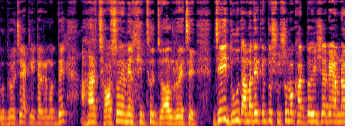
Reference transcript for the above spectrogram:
দুধ রয়েছে, এক লিটারের মধ্যে। আর ছশো এম কিন্তু জল রয়েছে। যেই দুধ আমাদের কিন্তু সুষম খাদ্য হিসাবে আমরা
